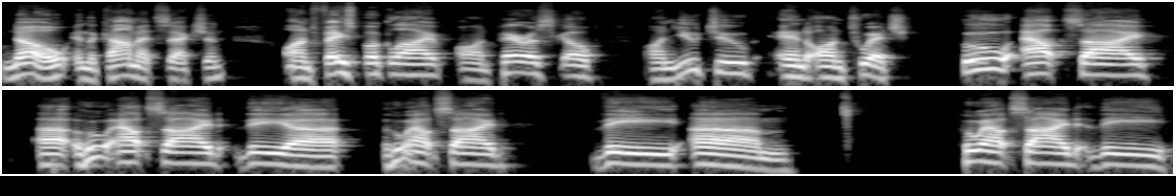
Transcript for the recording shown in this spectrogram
know in the comment section on Facebook Live, on Periscope, on YouTube and on Twitch. Who outside? Uh, who outside the? Uh, who outside the? Um, who outside the?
